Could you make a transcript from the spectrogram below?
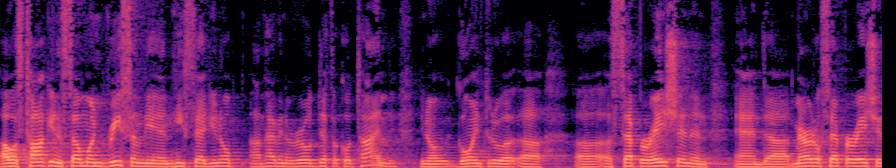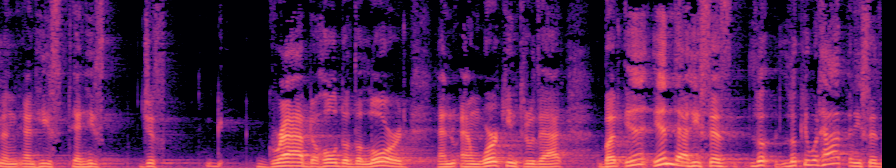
I was talking to someone recently, and he said, You know, I'm having a real difficult time, you know, going through a, a, a separation and, and uh, marital separation, and, and, he's, and he's just grabbed a hold of the Lord and, and working through that. But in, in that, he says, look, look at what happened. He said,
